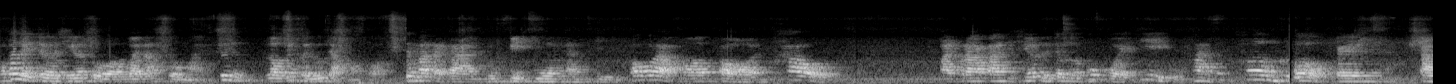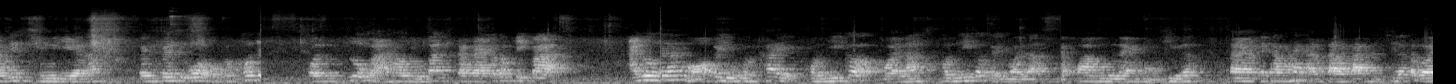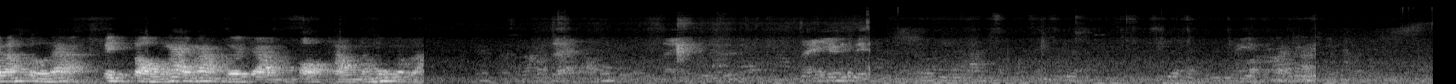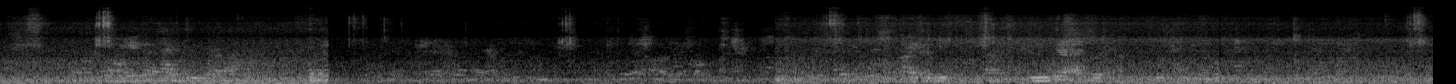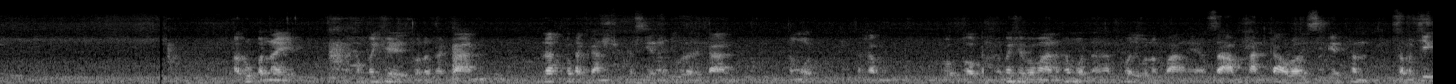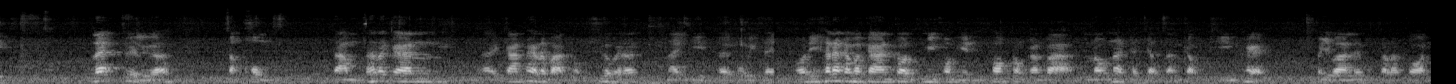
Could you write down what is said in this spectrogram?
มันก็เลยเจอเชื้อตัวไวรัสตัวใหม่ ซึ่งเราไม่เคยรู้จักมาก่อนซึ่งมาตรการคือปิดเมืองทันที เพราะว่าพอก่อนเข้าอัตราการติดเชื้อหรือจำนวนผู้ป่วยที่อู่ฮั่นเพิ่มขึ้นเป็นการเล่นนิวเยียนะเป็นเฟสติวัลของเขาคนลูกหลานเราอยู่บ้านแต่แรกก็ต้องปิดบ้าน อ้รวมทั้งหมอไปดูคนไข้ คนนี้ก็ไวรัส คนนี้ก็เป็นไวรัสแต่ความรุนแรงของเชื้อ แต่ไปทำให้อัตราการติดเชื้อไวรัสตัวหน้าติดต่อง่ายมากโดยการออกทางน้ำมูกน้ำลาย อรูปนัยนะครับไม่ใช่ส่วนราชการและก็ราชการเกษียณอายุราชการทั้งหมดนะครับรวมตัวกันไม่ใช่ประมาณทั้งหมดนะครับที่จังหวัดลำปางเนี่ย3,911ท่านสมาชิก และช่วยเหลือสังคม ตามสถานการณ์การแพร่ระบาดของเชื้อไวรัสในทีโควิดได้ พอดีคณะกรรมการก็มีความเห็นพร้อมต้องกันว่า เราน่าจะจัดสรรกับทีมแพทย์พยาบาลและบุคลากร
